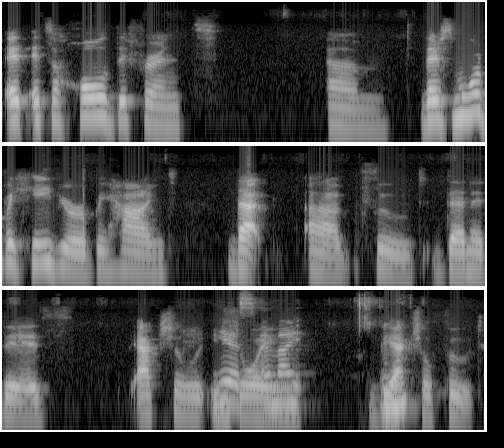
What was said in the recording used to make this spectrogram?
it it's a whole different, um, there's more behavior behind that uh, food than it is actually enjoying. yes and i the actual food,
